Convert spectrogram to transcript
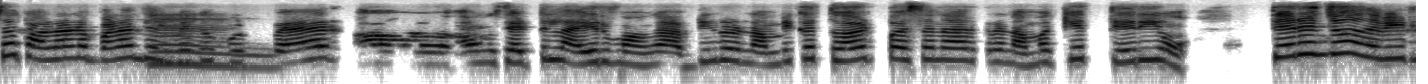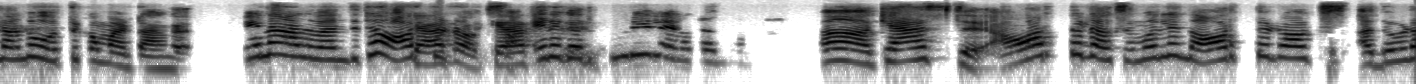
சோ கல்யாணம் பண்ணா தில் மேக் குட். பேர் அவங்க செட்டில் ஆயிருவாங்க அப்படிங்கிற ஒரு நம்பிக்கை தேர்ட் பர்சனா இருக்கிற நமக்கே தெரியும். தெரிஞ்சும் அந்த வீட்ல வந்து ஒத்துக்க மாட்டாங்க. ஏன்னா அது வந்துட்டு ஆர்த்தடாக்ஸ். எனக்கு அது புரியல. எனக்கு ஆஹ் கேஸ்ட் ஆர்த்தடாக்ஸ் முதல்ல இந்த ஆர்த்தடாக்ஸ் அதோட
